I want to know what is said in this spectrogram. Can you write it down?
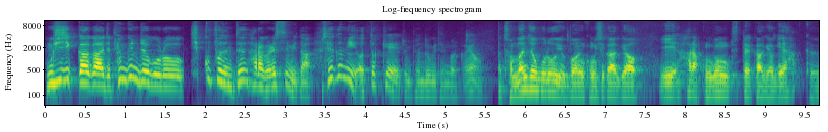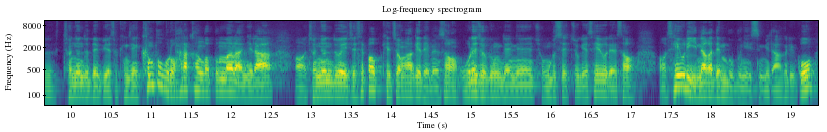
공시지가가 이제 평균적으로 19% 하락을 했습니다. 세금이 어떻게 좀 변동이 된 걸까요? 전반적으로 이번 공시가격이 하락, 공동주택 가격이 하- 그 전년도 대비해서 굉장히 큰 폭으로 하락한 것뿐만 아니라 어, 전년도에 이제 세법 개정하게 되면서 올해 적용되는 종부세 쪽의 세율에서 어, 세율이 인하가 된 부분이 있습니다. 그리고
